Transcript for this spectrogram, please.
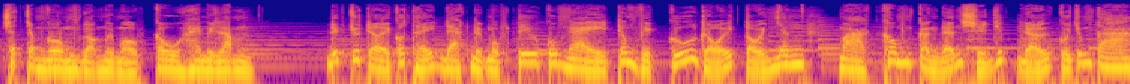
Sách châm ngôn đoạn 11 câu 25 Đức Chúa Trời có thể đạt được mục tiêu của Ngài trong việc cứu rỗi tội nhân mà không cần đến sự giúp đỡ của chúng ta.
